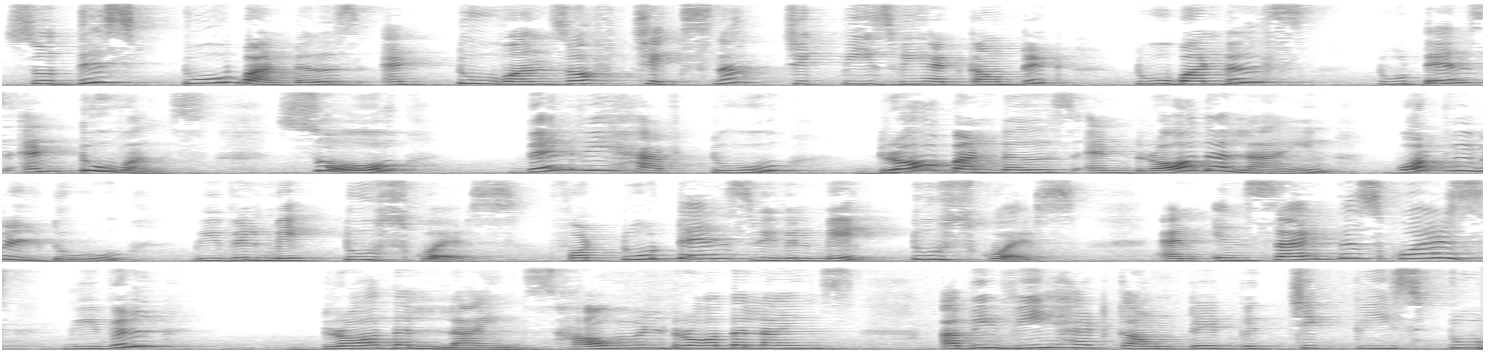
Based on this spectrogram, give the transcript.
so this two bundles and two ones of chicks na chickpeas we had counted two bundles two tens and two ones so when we have to draw bundles and draw the line, what we will do, we will make two squares. For two tens, we will make two squares. And inside the squares, we will draw the lines. How we will draw the lines? अभी we had counted with chickpeas two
